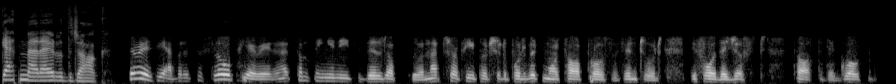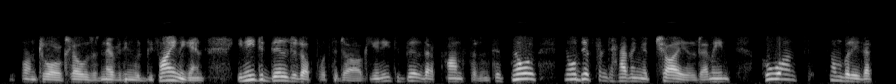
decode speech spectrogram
getting that out of the dog? There is, yeah, but it's a slow period and it's something you need to build up to and that's where people should have put a bit more thought process into it before they just thought that they'd go out the front door, close it and everything would be fine again. You need to build it up with the dog. You need to build their confidence. It's no no different to having a child. I mean, who wants somebody that's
